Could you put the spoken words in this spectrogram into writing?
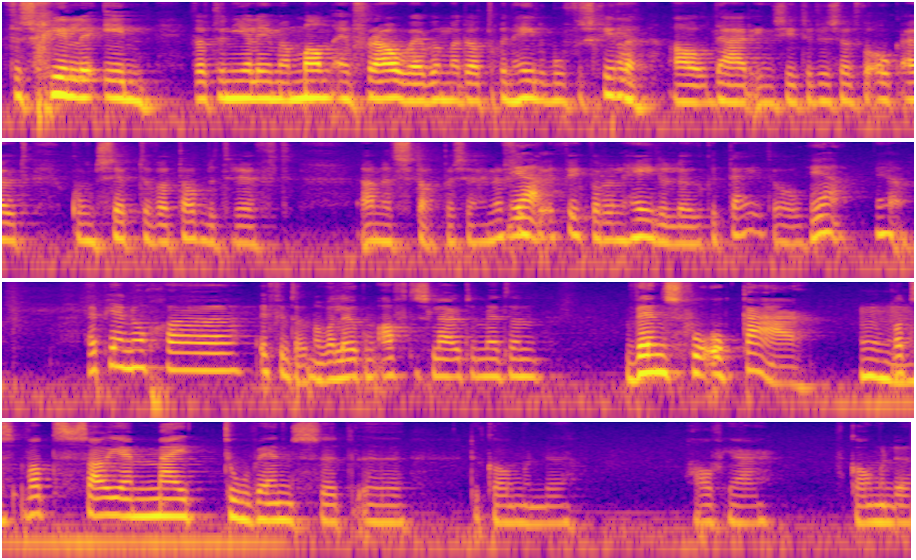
verschillen in. Dat we niet alleen maar man en vrouw hebben, maar dat er een heleboel verschillen al daarin zitten. Dus dat we ook uit concepten wat dat betreft aan het stappen zijn. Dat vind, Ja. ik, vind ik wel een hele leuke tijd ook. Ja. Ja. Heb jij nog, eh, ik vind het ook nog wel leuk om af te sluiten met een wens voor elkaar. Mhm. Wat, wat zou jij mij toewensen eh, de komende half jaar? Komende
